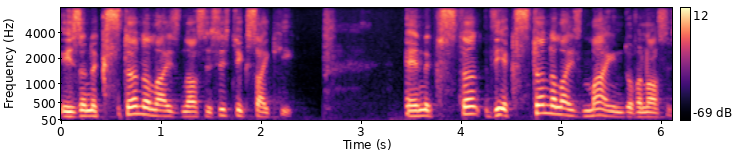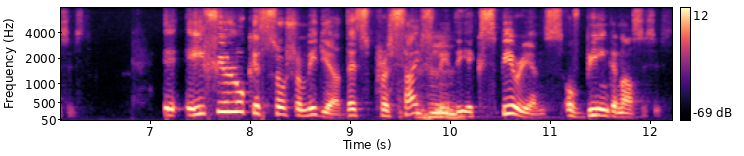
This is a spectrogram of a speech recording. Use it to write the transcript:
is an externalized narcissistic psyche, an exter- the externalized mind of a narcissist if you look at social media, that's precisely mm-hmm. the experience of being a narcissist.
